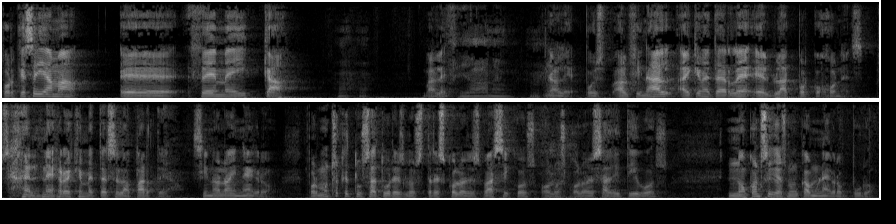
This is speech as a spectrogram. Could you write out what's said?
¿por qué se llama eh, CMYK? ¿Vale? Vale, pues al final hay que meterle el black por cojones. O sea, el negro hay que metérselo aparte. Si no, no hay negro. Por mucho que tú satures los tres colores básicos o los colores aditivos, no consigues nunca un negro puro.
